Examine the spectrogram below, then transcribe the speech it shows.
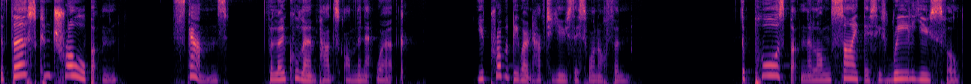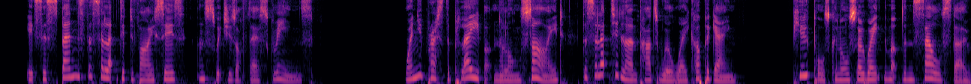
The first Control button scans for local LearnPads on the network. You probably won't have to use this one often. The pause button alongside this is really useful. It suspends the selected devices and switches off their screens. When you press the play button alongside, the selected LearnPads will wake up again. Pupils can also wake them up themselves though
